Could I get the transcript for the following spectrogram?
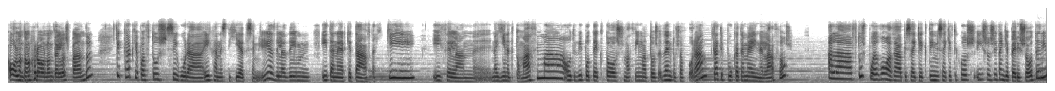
όλων των χρόνων τέλος πάντων. Και κάποιοι από αυτούς σίγουρα είχαν στοιχεία της Εμιλίας, δηλαδή ήταν αρκετά αυταρχικοί, ήθελαν ε, να γίνεται το μάθημα, οτιδήποτε εκτός μαθήματος δεν τους αφορά, κάτι που κατά με είναι λάθος αλλά αυτούς που εγώ αγάπησα και εκτίμησα και ευτυχώς ίσως ήταν και περισσότεροι,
